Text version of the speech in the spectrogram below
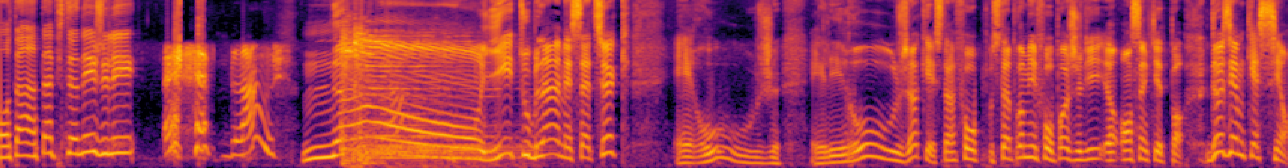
On t'entend pitonner, Julie. Blanche? Non! Il est tout blanc, mais sa tuque est rouge. Elle est rouge. OK, c'est un, faux, c'est un premier faux pas, Julie. Euh, On s'inquiète pas. Deuxième question.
